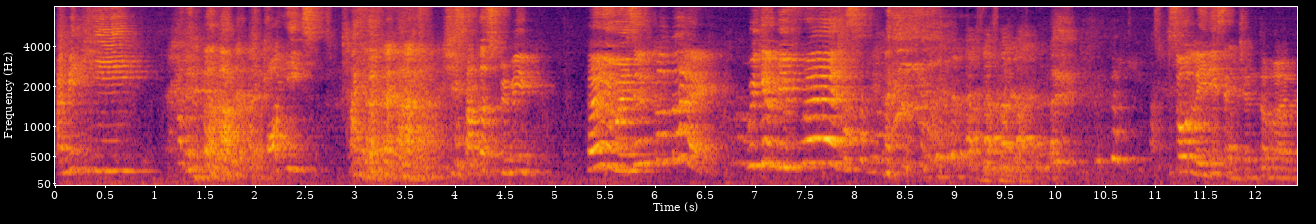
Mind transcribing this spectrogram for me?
I mean he, or it, she started screaming, Hey, Wei Xian, come back! We can be friends! So, ladies and gentlemen,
